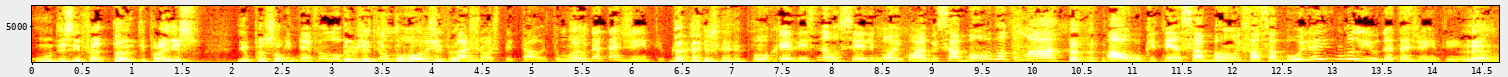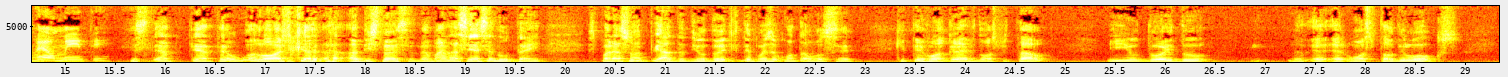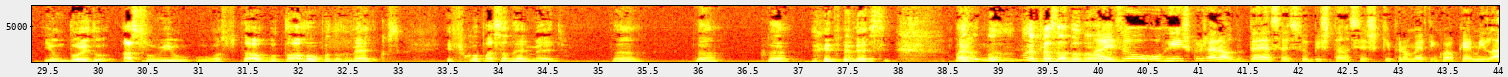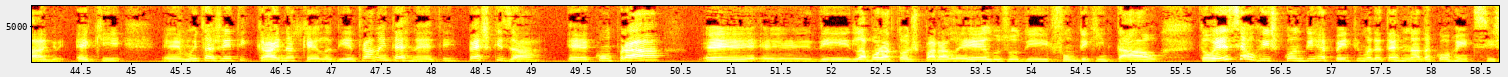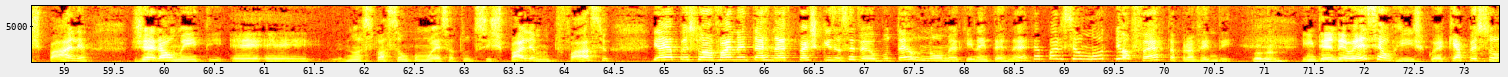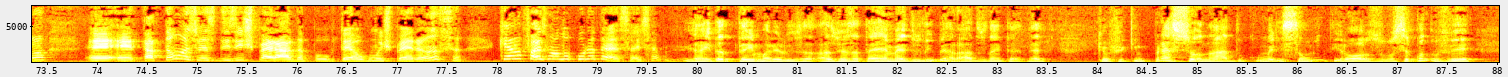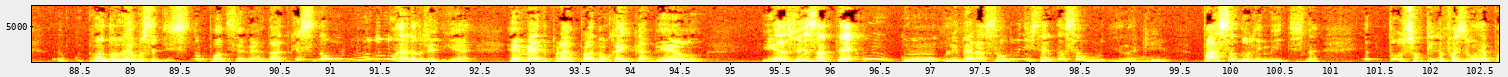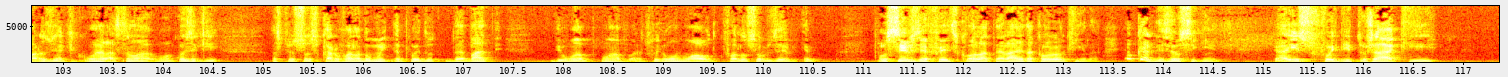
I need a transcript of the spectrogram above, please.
um desinfetante para isso? E o pessoal. E teve um louco teve gente que tomou, tomou desinfetante. baixou o hospital. Ele tomou né? detergente. Detergente. Porque ele disse: não, se ele morre com água e sabão, eu vou tomar algo que tenha sabão e faça bolha e engolir o detergente. Então, é. realmente. Isso tem, tem, até alguma lógica à, à distância, né? mas na ciência não tem. Isso parece uma piada de um doido que depois eu conto a você. Que teve uma greve no hospital e o doido. É, é um hospital de loucos e um doido assumiu o hospital, botou a roupa dos médicos e ficou passando remédio. Tá, tá, tá. Entendeu? Mas não, não, é pesado não. Mas né? o, o, risco, Geraldo, dessas substâncias que prometem qualquer milagre é que é, muita gente cai naquela de entrar na internet, pesquisar, é, comprar é, de laboratórios paralelos ou de fundo de quintal. Então, esse é o risco quando de repente uma determinada corrente se espalha. Geralmente, é, é, numa situação como essa, tudo se espalha muito fácil. E aí a pessoa vai na internet, pesquisa. Você vê, eu botei o nome aqui na internet e apareceu um monte de oferta para vender. Tá vendo? Entendeu? Esse é o risco. É que a pessoa está é, é, tá tão, às vezes, desesperada por ter alguma esperança que ela faz uma loucura dessa. É... E ainda tem, Maria Luísa, às vezes até remédios liberados na internet, que eu fico impressionado como eles são mentirosos. Você, quando vê, quando lê, você diz, isso não pode ser verdade, porque senão o mundo não era do jeito que é. Remédio para não cair cabelo, e às vezes até com, com liberação do Ministério da Saúde, né, que passa dos limites. Né? Eu tô, só queria fazer um reparozinho aqui com relação a uma coisa que as pessoas ficaram falando muito depois do debate de uma, uma foi Romualdo que falou sobre os possíveis efeitos colaterais da cloroquina. Eu quero dizer o seguinte, isso foi dito já aqui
